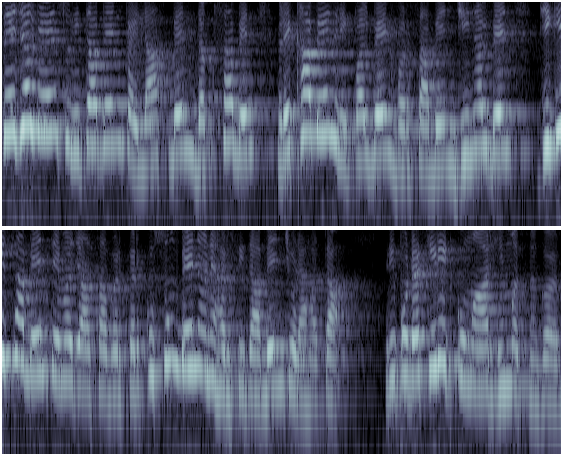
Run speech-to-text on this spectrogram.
સેજલબેન, સુનિતાબેન, કૈલાસબેન, દક્ષાબેન, રેખાબેન, રિપલબેન, વર્ષાબેન, જીનલબેન, જિગીસાબેન તેમજ આશા વર્કર કુસુમબેન અને હર્ષિતાબેન જોડા હતા. રિપોર્ટર કિરીટ કુમાર હિંમતનગર.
